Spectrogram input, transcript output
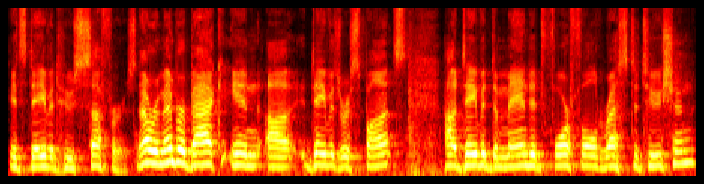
It's David who suffers. Now, remember back in uh, David's response, how David demanded fourfold restitution?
